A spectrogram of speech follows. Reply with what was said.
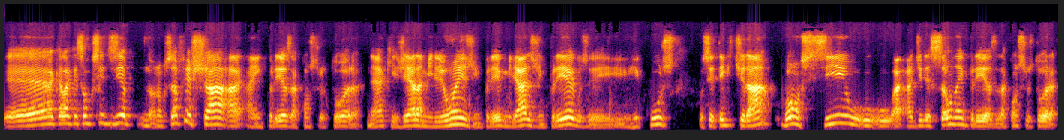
é aquela questão que se dizia, não, não precisa fechar a, a, empresa, a construtora, né, que gera milhões de empregos, milhares de empregos e, e recursos, você tem que tirar. Bom, se o, a, a direção da empresa, da construtora,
